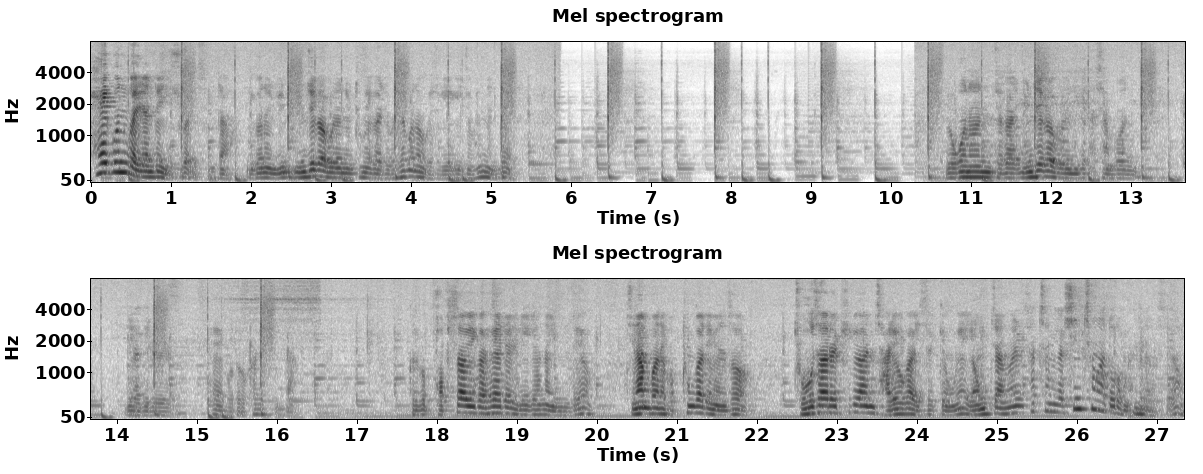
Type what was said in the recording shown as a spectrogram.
해군 관련된 이슈가 있습니다. 이거는 윤- 윤재갑 의원님 통해 가지고 해군하고 계속 얘기 좀 했는데 요거는 제가 윤재갑 의원님께 다시 한번 이야기를 해보도록 하겠습니다. 그리고 법사위가 해야 될 일이 하나 있는데요. 지난번에 법 통과되면서 조사를 필요한 자료가 있을 경우에 영장을 사참위가 신청하도록 만들어놨어요.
